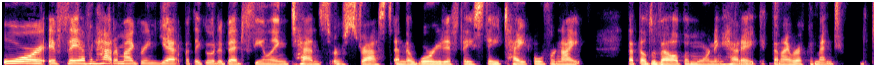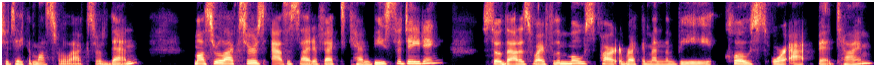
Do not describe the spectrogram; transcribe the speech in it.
Or if they haven't had a migraine yet, but they go to bed feeling tense or stressed and they're worried if they stay tight overnight that they'll develop a morning headache, then I recommend to take a muscle relaxer then. Muscle relaxers, as a side effect, can be sedating. So that is why, for the most part, I recommend them be close or at bedtime.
